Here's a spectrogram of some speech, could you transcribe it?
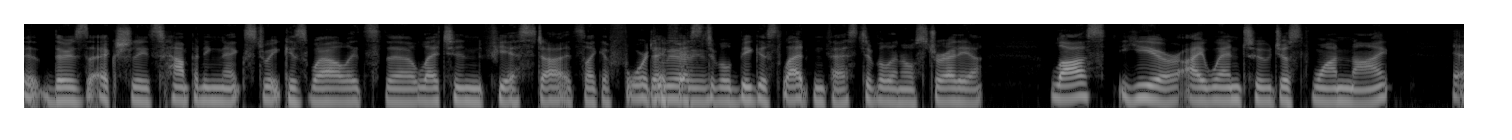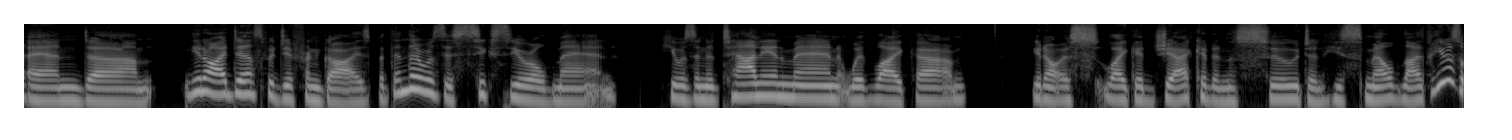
uh, There's actually it's happening next week as well. It's the Latin Fiesta. It's like a four day festival, biggest Latin festival in Australia. Last year I went to just one night, Yeah. and um, you know I danced with different guys. But then there was this six year old man. He was an Italian man with like um, you know, a like a jacket and a suit, and he smelled nice. He was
